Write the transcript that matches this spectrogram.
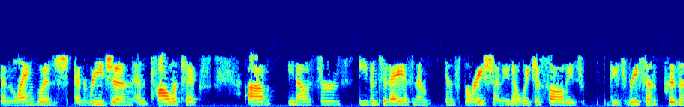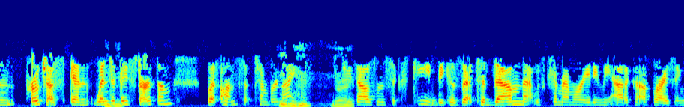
and language and region and politics, um, you know, serves even today as an inspiration. You know, we just saw these these recent prison protests, and when mm-hmm. did they start them? But on September 9th. Mm-hmm right. 2016 because that to them that was commemorating the Attica uprising.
